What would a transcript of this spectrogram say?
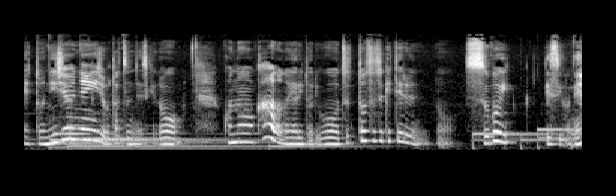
えっと20年以上経つんですけどこのカードのやり取りをずっと続けてるのすごいですよね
